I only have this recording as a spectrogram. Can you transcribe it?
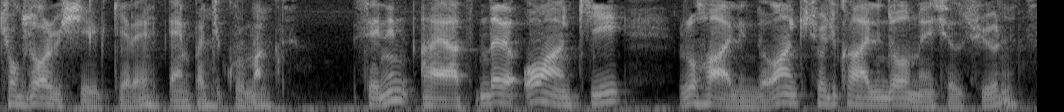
çok zor bir şey bir kere empati kurmak. Evet. Senin hayatında ve o anki ruh halinde, o anki çocuk halinde olmaya çalışıyorum. Evet.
